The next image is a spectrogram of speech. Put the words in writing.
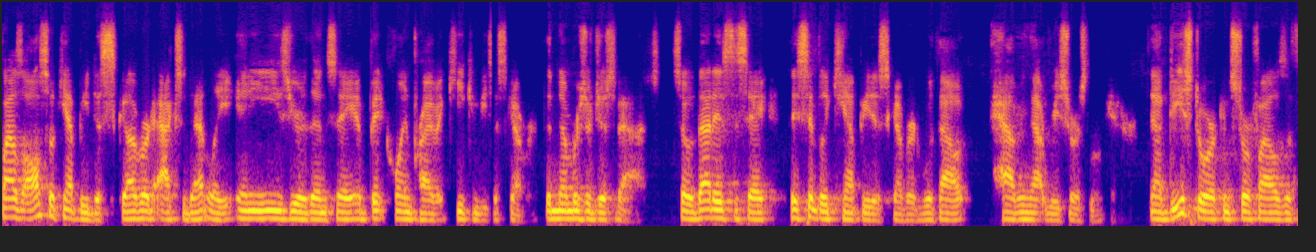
Files also can't be discovered accidentally any easier than, say, a Bitcoin private key can be discovered. The numbers are just vast. So that is to say, they simply can't be discovered without having that resource locator. Now, dStor can store files of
